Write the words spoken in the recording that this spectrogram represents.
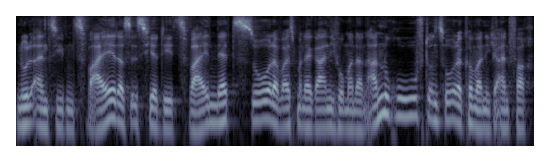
0172, das ist hier D2-Netz so, da weiß man ja gar nicht, wo man dann anruft und so, da können wir nicht einfach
